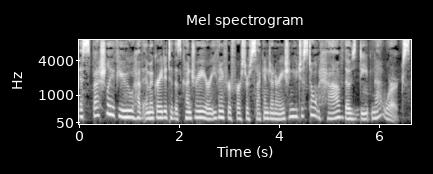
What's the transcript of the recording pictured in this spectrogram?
especially if you have immigrated to this country or even if you're first or second generation, you just don't have those deep networks.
